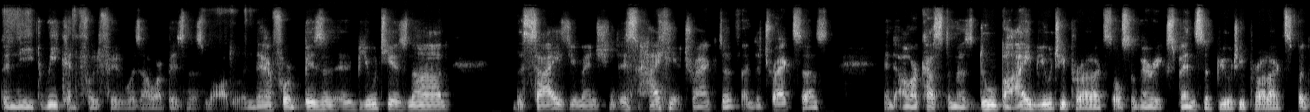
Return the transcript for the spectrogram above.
the need we can fulfill with our business model. And therefore, business, uh, beauty is not the size you mentioned is highly attractive and attracts us. And our customers do buy beauty products, also very expensive beauty products, but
